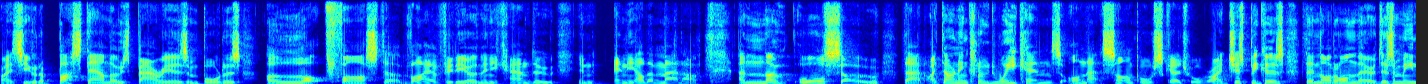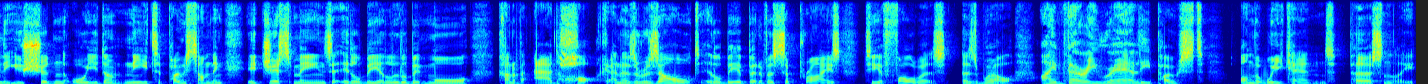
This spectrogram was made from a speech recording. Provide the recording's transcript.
right? So you've got to bust down those barriers and borders a lot faster via video than you can do in any other manner. And note also that I don't include weekends on that sample schedule, right? Just because they're not on there, it doesn't mean that you shouldn't or you don't need to post something. It just means that it'll be a little bit more kind of ad hoc. And as a result, it'll be a bit of a surprise to your followers as well. I very rarely post on the weekend personally,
